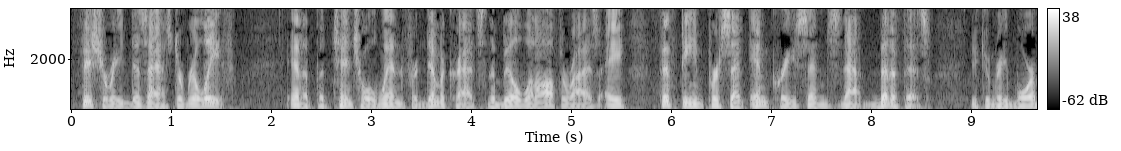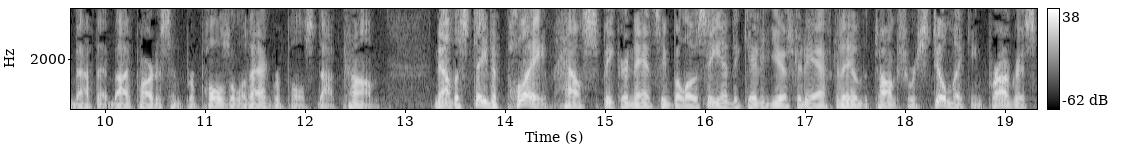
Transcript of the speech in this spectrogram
fishery disaster relief. In a potential win for Democrats, the bill would authorize a 15% increase in SNAP benefits. You can read more about that bipartisan proposal at agripulse.com. Now the state of play. House Speaker Nancy Pelosi indicated yesterday afternoon the talks were still making progress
